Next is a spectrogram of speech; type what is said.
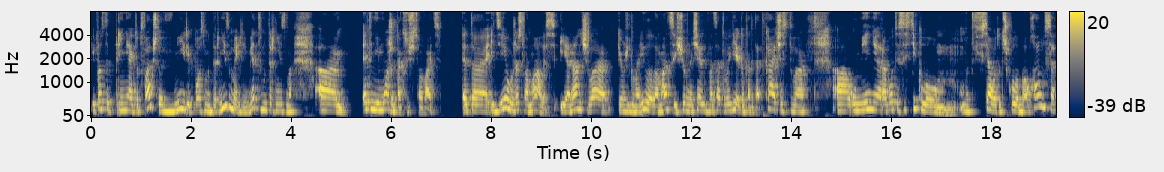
и просто принять тот факт, что в мире постмодернизма или метамодернизма э, это не может так существовать эта идея уже сломалась. И она начала, как я уже говорила, ломаться еще в начале 20 века, когда качество, а, умение работы со стеклом, вот вся вот эта школа Баухауса,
